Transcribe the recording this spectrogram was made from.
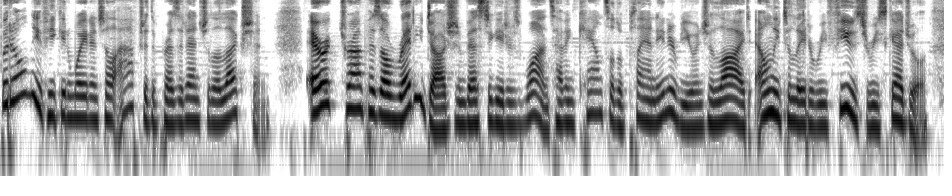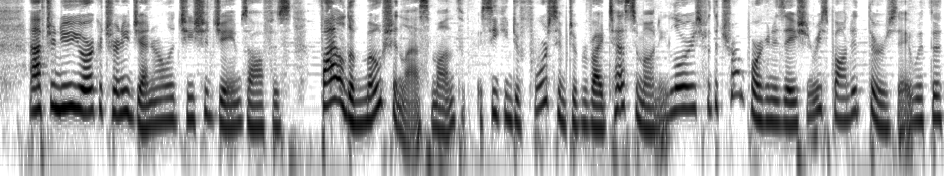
but only if he can wait until after the presidential election. Eric Trump has already dodged investigators once, having canceled a planned interview in July, only to later refuse to reschedule. After New York Attorney General Letitia James' office filed a motion last month seeking to force him to provide testimony, lawyers for the Trump organization responded Thursday with the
